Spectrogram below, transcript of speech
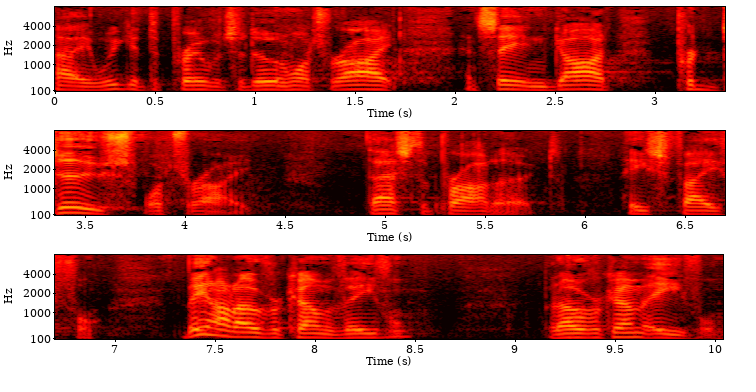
Hey, we get the privilege of doing what's right and seeing God produce what's right. That's the product. He's faithful. Be not overcome of evil, but overcome evil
